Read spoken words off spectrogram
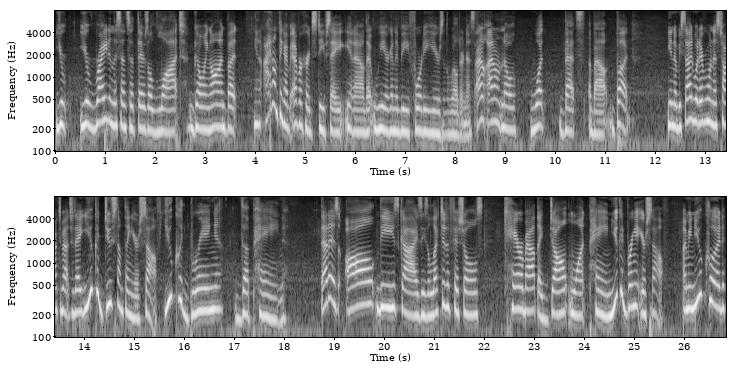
you're you're right in the sense that there's a lot going on, but you know, I don't think I've ever heard Steve say, you know, that we are going to be 40 years in the wilderness. I don't I don't know what that's about. But, you know, beside what everyone has talked about today, you could do something yourself. You could bring the pain. That is all these guys, these elected officials, care about. They don't want pain. You could bring it yourself. I mean, you could,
